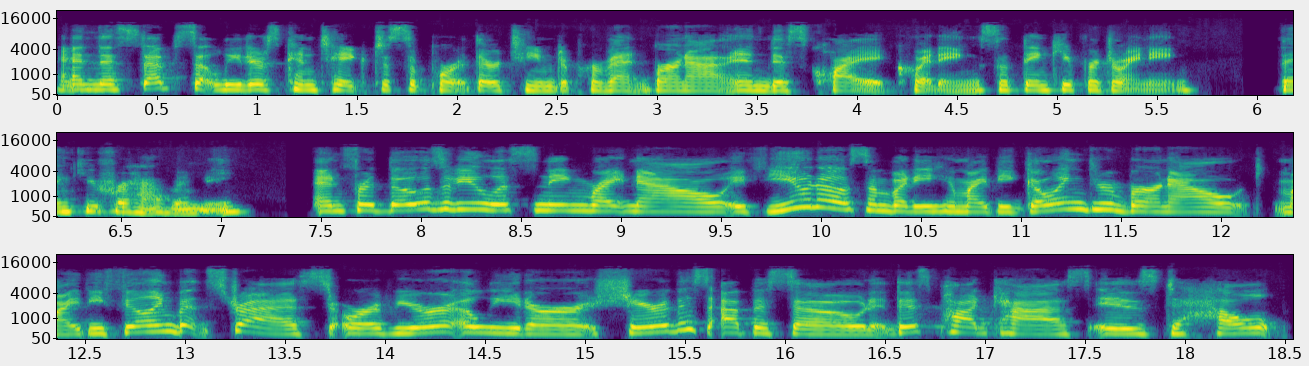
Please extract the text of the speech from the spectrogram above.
and the steps that leaders can take to support their team to prevent burnout and this quiet quitting. So thank you for joining. Thank you for having me. And for those of you listening right now, if you know somebody who might be going through burnout, might be feeling a bit stressed, or if you're a leader, share this episode. This podcast is to help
